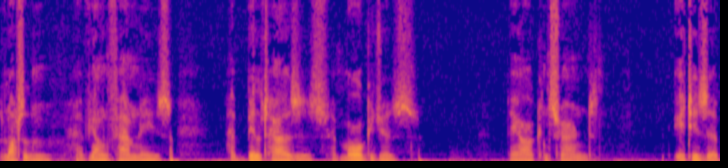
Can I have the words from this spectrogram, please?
a lot of them have young families, have built houses, have mortgages. They are concerned. It is a,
